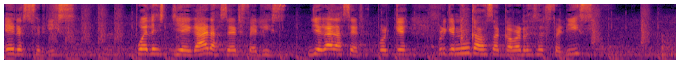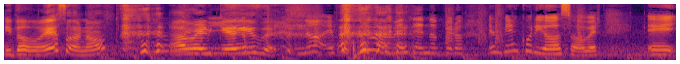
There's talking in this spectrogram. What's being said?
eres feliz. Puedes llegar a ser feliz, llegar a ser, porque porque nunca vas a acabar de ser feliz y todo eso, ¿no? a ver, ¿qué dice? No, efectivamente no, pero es bien curioso. A ver, eh,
